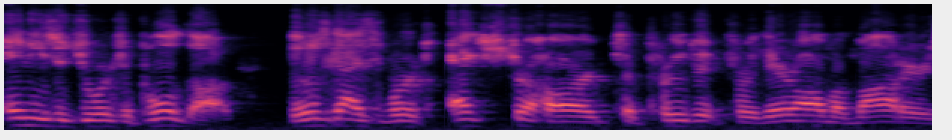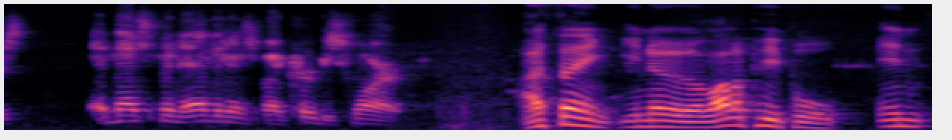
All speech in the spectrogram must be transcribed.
and he's a Georgia Bulldog. Those guys work extra hard to prove it for their alma maters, and that's been evidenced by Kirby Smart. I think you know a lot of people in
